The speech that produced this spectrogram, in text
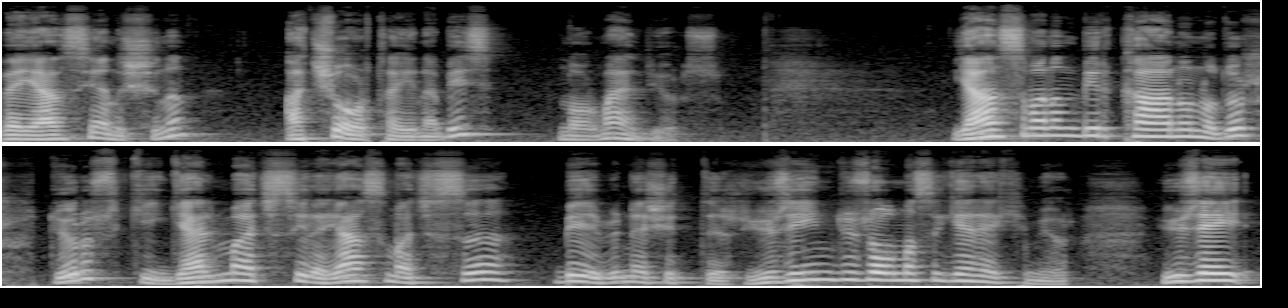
ve yansıyan ışının açı ortayına biz normal diyoruz. Yansımanın bir kanunudur. Diyoruz ki gelme açısıyla yansıma açısı birbirine eşittir. Yüzeyin düz olması gerekmiyor. Yüzey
